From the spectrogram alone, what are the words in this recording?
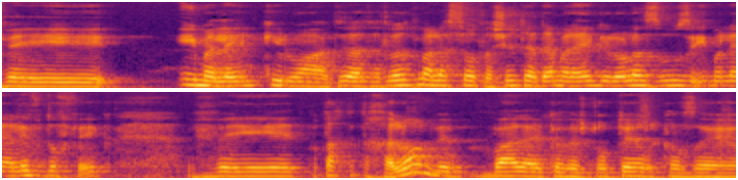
ואימא'לה, כאילו, את יודעת, את לא יודעת מה לעשות, להשאיר את הידיים על ההגה, לא לזוז, אימא'לה, הלב דופק, ופותחת את החלון, ובא אליי כזה שוטר כזה,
